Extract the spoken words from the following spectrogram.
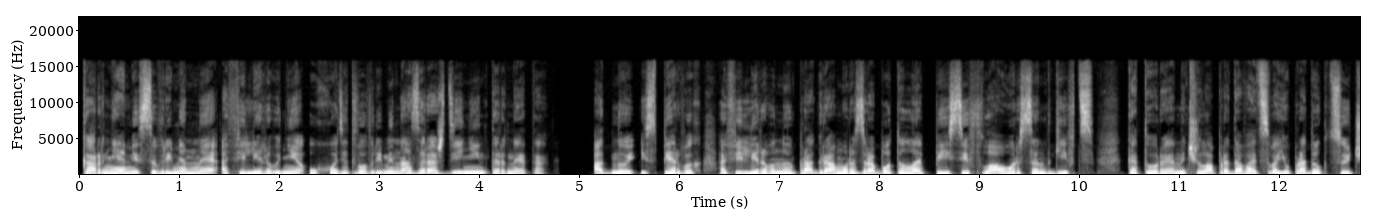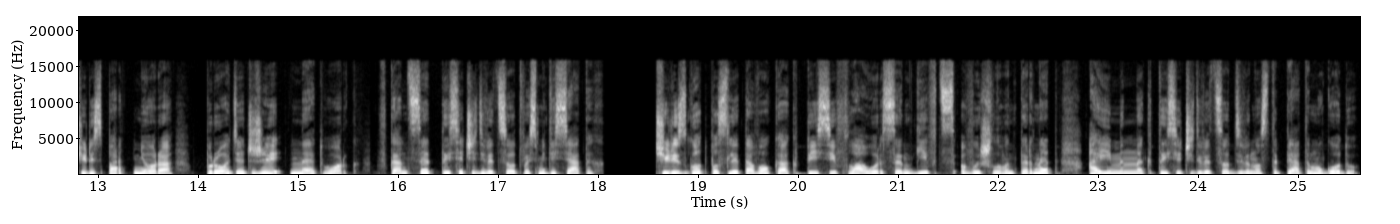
Корнями современное аффилирование уходит во времена зарождения интернета — Одной из первых аффилированную программу разработала PC Flowers and Gifts, которая начала продавать свою продукцию через партнера Prodigy Network в конце 1980-х. Через год после того, как PC Flowers and Gifts вышла в интернет, а именно к 1995 году,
